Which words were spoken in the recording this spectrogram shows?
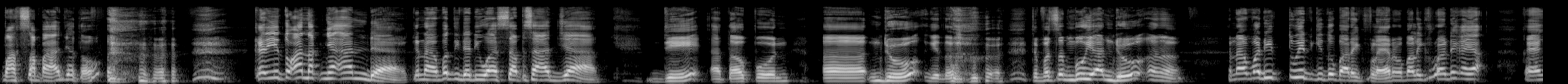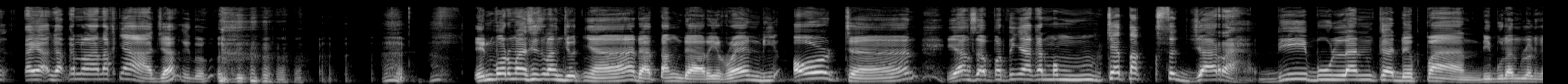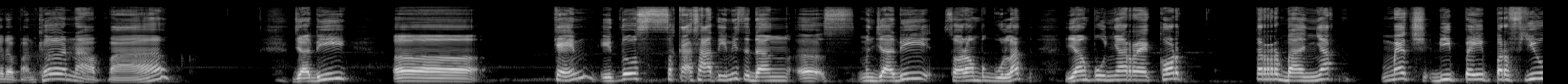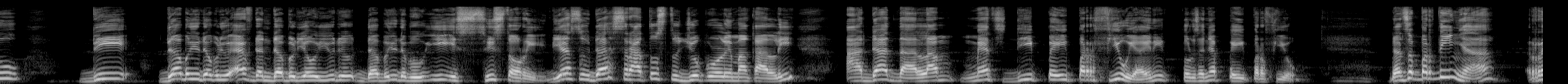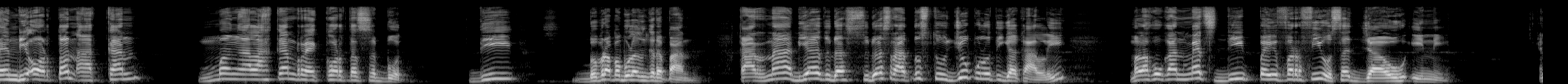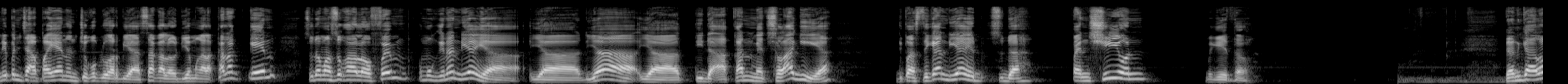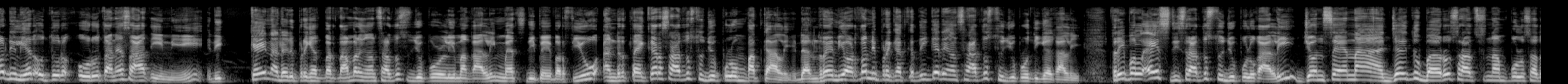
WhatsApp aja toh? Kan itu anaknya Anda. Kenapa tidak di WhatsApp saja? D ataupun uh, gitu. Cepat sembuh ya Ndo. Kenapa di tweet gitu Pak Rick Flair? Pak Rick Flair dia kayak kayak kayak nggak kenal anaknya aja gitu. Informasi selanjutnya datang dari Randy Orton yang sepertinya akan mencetak sejarah di bulan ke depan, di bulan-bulan ke depan. Kenapa? Jadi uh, Kane itu saat ini sedang uh, menjadi seorang pegulat yang punya rekor terbanyak match di pay-per-view di WWF dan WWE is history. Dia sudah 175 kali ada dalam match di pay-per-view ya. Ini tulisannya pay-per-view. Dan sepertinya Randy Orton akan mengalahkan rekor tersebut di beberapa bulan ke depan. Karena dia sudah sudah 173 kali melakukan match di pay-per-view sejauh ini. Ini pencapaian yang cukup luar biasa kalau dia mengalah. Karena Kane sudah masuk Hall of Fame, kemungkinan dia ya ya dia ya tidak akan match lagi ya. Dipastikan dia ya sudah pensiun begitu. Dan kalau dilihat urutannya saat ini di Kane ada di peringkat pertama dengan 175 kali match di pay-per-view, Undertaker 174 kali, dan Randy Orton di peringkat ketiga dengan 173 kali. Triple H di 170 kali, John Cena aja itu baru 161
